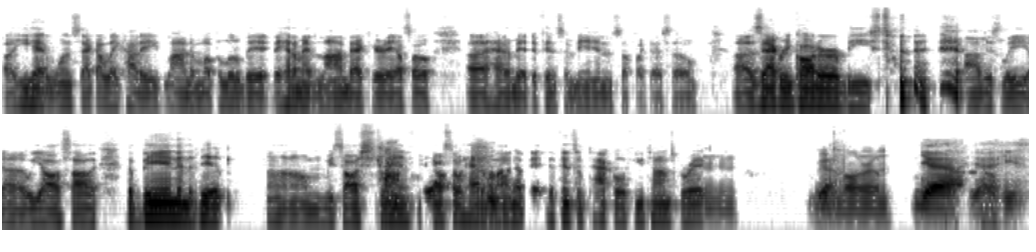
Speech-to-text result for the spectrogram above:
Uh, he had one sack. I like how they lined him up a little bit. They had him at linebacker. They also uh, had him at defensive end and stuff like that. So uh, Zachary Carter, beast. Obviously, uh, we all saw the bend and the dip. Um, we saw his strength. They also had him line up at defensive tackle a few times, correct? Mm-hmm. Moved yeah, him all around. yeah, yeah. He's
